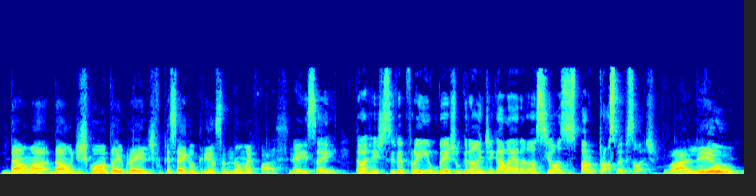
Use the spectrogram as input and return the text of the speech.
dá, uma, dá um desconto aí para eles, porque sair com criança não é fácil. É isso aí. Então a gente se vê por aí. Um beijo grande, galera. Ansiosos para o próximo episódio. Valeu!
